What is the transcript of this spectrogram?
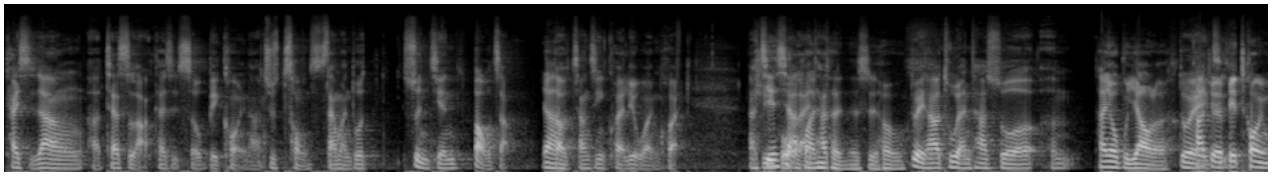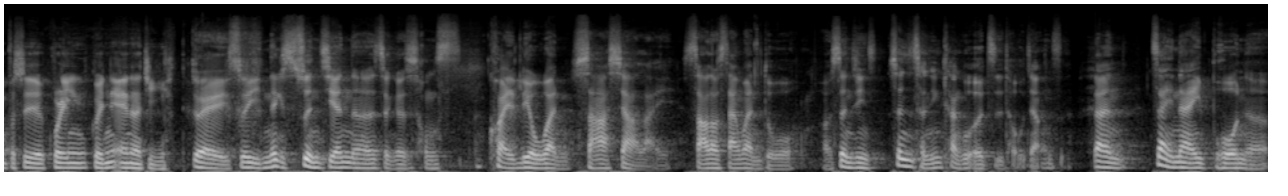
开始让啊 Tesla 开始收 Bitcoin，然后就从三万多瞬间暴涨到将近快六万块。那接下来他的时候，对他突然他说，嗯。他又不要了，他觉得 Bitcoin 不是 Green Green Energy，对，所以那个瞬间呢，整个从快六万杀下来，杀到三万多啊，甚至甚至曾经看过二字头这样子。但在那一波呢，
